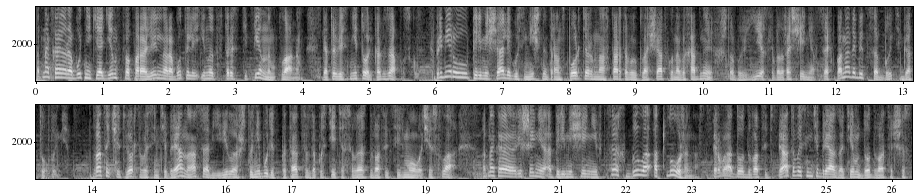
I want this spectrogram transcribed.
Однако работники агентства параллельно работали и над второстепенным планом, готовясь не только к запуску. К примеру, перемещали гусеничный транспортер на стартовую площадку на выходных, чтобы, если возвращение в цех понадобится, быть готовыми. 24 сентября НАСА объявила, что не будет пытаться запустить СЛС 27 числа, однако решение о перемещении в цех было отложено сперва до 25 сентября, а затем до 26,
